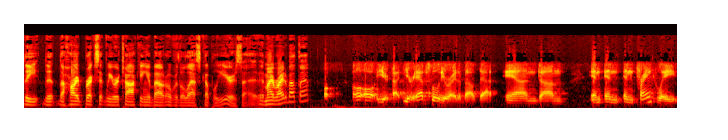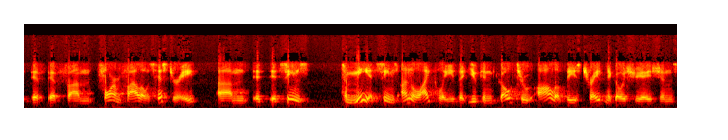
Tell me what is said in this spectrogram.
the, the, the hard Brexit we were talking about over the last couple of years. Uh, am I right about that? Oh, oh you're, uh, you're absolutely right about that. And um, and, and, and frankly, if, if um, form follows history, um, it, it seems to me it seems unlikely that you can go through all of these trade negotiations,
